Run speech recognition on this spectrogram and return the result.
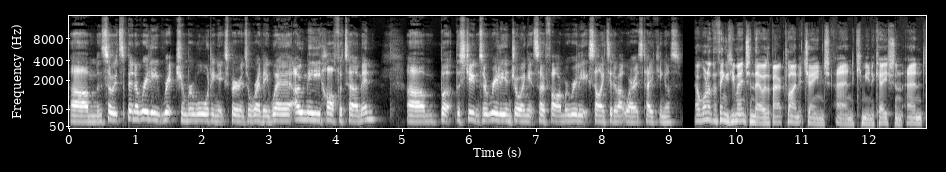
Um, and so it's been a really rich and rewarding experience already. We're only half a term in, um, but the students are really enjoying it so far, and we're really excited about where it's taking us. And one of the things you mentioned there was about climate change and communication. And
